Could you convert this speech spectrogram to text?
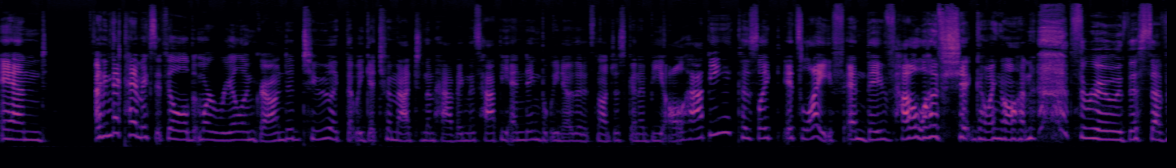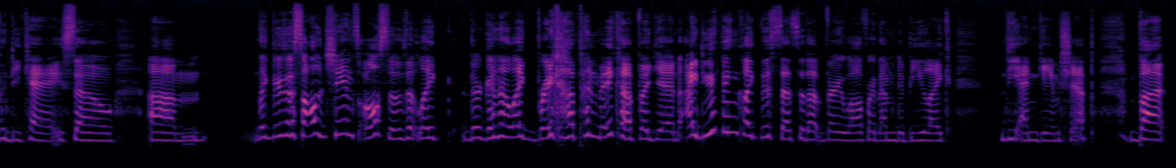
And I think that kind of makes it feel a little bit more real and grounded too, like that we get to imagine them having this happy ending, but we know that it's not just going to be all happy because like it's life and they've had a lot of shit going on through this 70k. So, um like there's a solid chance also that like they're to like break up and make up again. I do think like this sets it up very well for them to be like the end game ship, but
